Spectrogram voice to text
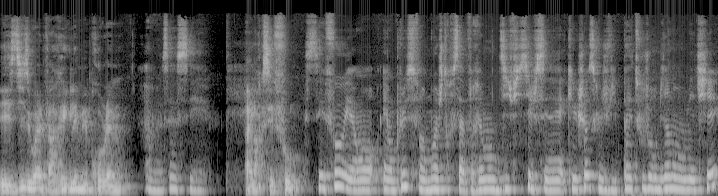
et ils se disent, ouais, elle va régler mes problèmes. Ah, bah ça, c'est. Alors que c'est faux. C'est faux et en, et en plus, moi je trouve ça vraiment difficile. C'est quelque chose que je vis pas toujours bien dans mon métier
